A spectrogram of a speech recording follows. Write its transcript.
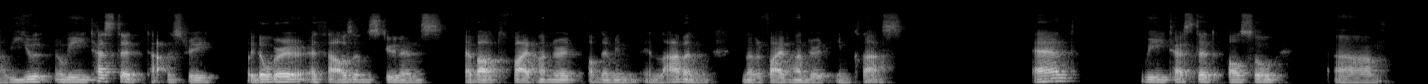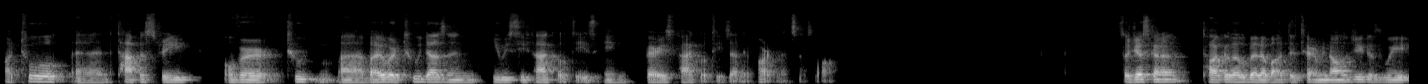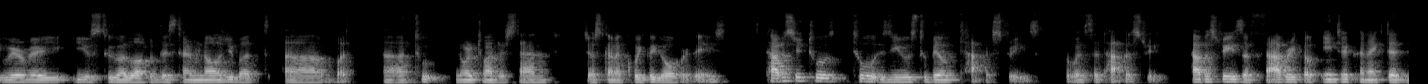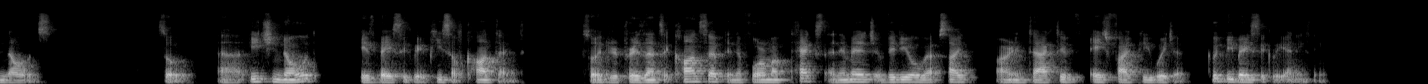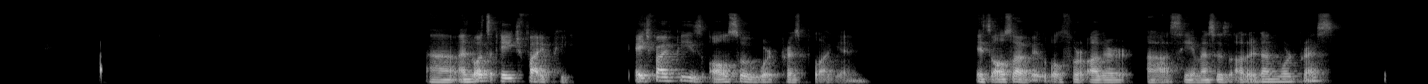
we, we tested Tapestry with over a thousand students, about 500 of them in, in lab and another 500 in class. And we tested also um, our tool and Tapestry over two uh, by over two dozen UBC faculties in various faculties and departments as well. So just gonna talk a little bit about the terminology because we we're very used to a lot of this terminology, but uh, but uh, to in order to understand, just gonna quickly go over these. Tapestry tool, tool is used to build tapestries. So what's a tapestry? Tapestry is a fabric of interconnected nodes. So uh, each node is basically a piece of content. So it represents a concept in the form of text, an image, a video, website, or an interactive H5P widget. Could be basically anything. Uh, and what's H5P? H5P is also a WordPress plugin. It's also available for other uh, CMSs other than WordPress.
